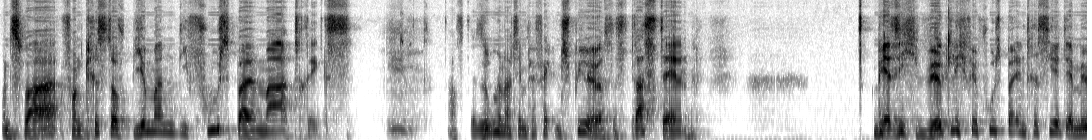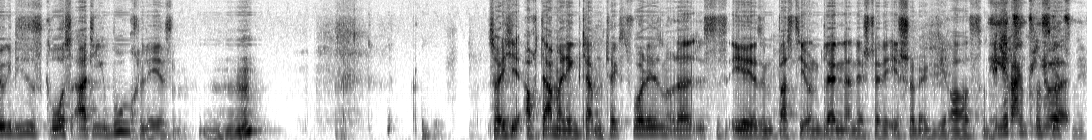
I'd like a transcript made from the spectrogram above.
Und zwar von Christoph Biermann, die Fußballmatrix. Hm. Auf der Suche nach dem perfekten Spiel. Was ist das denn? Wer sich wirklich für Fußball interessiert, der möge dieses großartige Buch lesen. Mhm. Soll ich auch da mal den Klappentext vorlesen oder ist es eh, sind Basti und Glenn an der Stelle eh schon irgendwie raus? Und Ich Jetzt frag mich nur- mich.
